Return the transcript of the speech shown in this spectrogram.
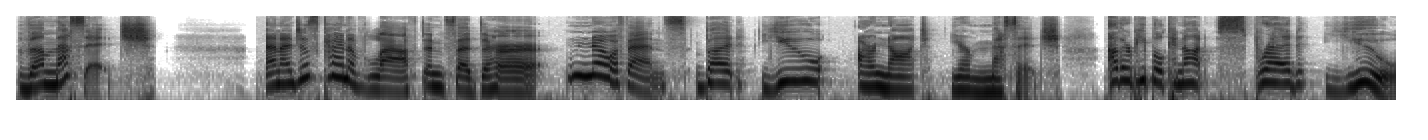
the message. And I just kind of laughed and said to her, No offense, but you are not your message. Other people cannot spread you.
